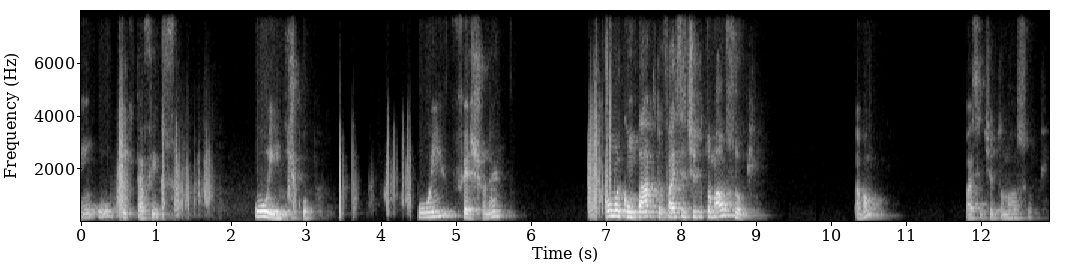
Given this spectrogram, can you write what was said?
Em o que está fixo? UI, desculpa. UI, fecho, né? Como é compacto, faz sentido tomar o sup. Tá bom? Faz sentido tomar o sup.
